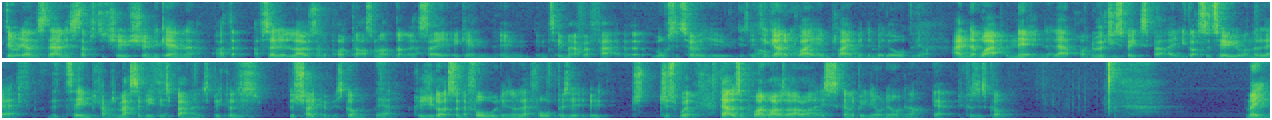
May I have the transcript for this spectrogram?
didn't really understand this substitution. Again, I, have said it loads on the podcast. I'm not, going to say it again in, in too matter of a fact, but also tell you, if you're going to play him, play him in the middle. Yeah. And that- what happened then, at that point, Richie speaks about it, you've got Sotiriou on the left, the team becomes massively disbalanced because the shape of it's gone. Yeah. Because you've got a centre forward in a left forward position. It just, just went, that was the point where I was like, right, this is going to be nil nil now. Yeah. Because it's gone. Me?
